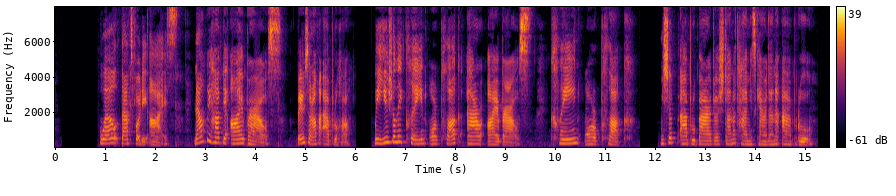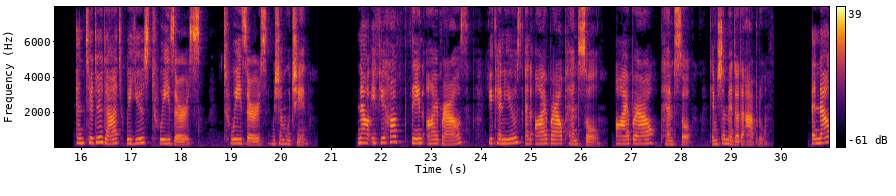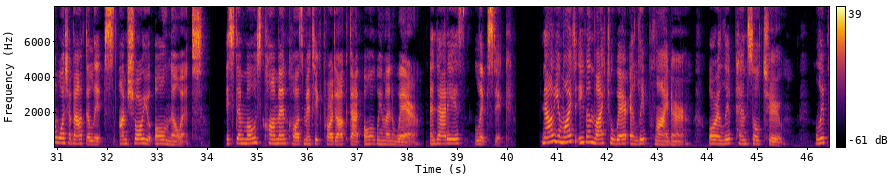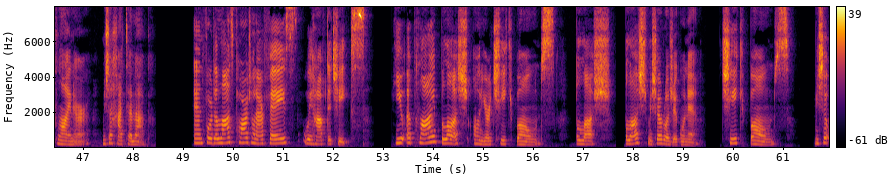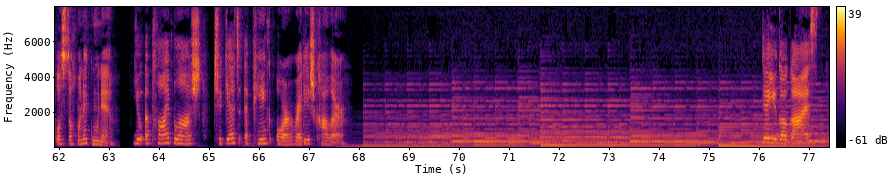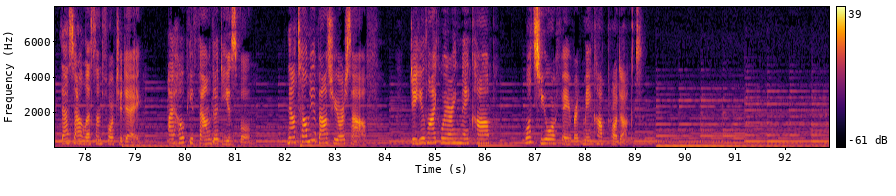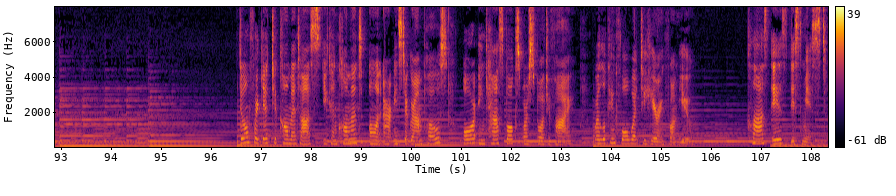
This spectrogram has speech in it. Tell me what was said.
Well, that's for the eyes. Now we have the eyebrows. بریم سراغ ابروها. We usually clean or pluck our eyebrows. Clean or pluck. میشه ابرو برداشتن و تمیز کردن ابرو. And to do that, we use tweezers. Tweezers میشه موچین. Now, if you have thin eyebrows, you can use an eyebrow pencil. Eyebrow pencil که میشه مداد ابرو. And now what about the lips? I'm sure you all know it. It's the most common cosmetic product that all women wear, and that is lipstick. Now you might even like to wear a lip liner or a lip pencil too. Lip liner میشه خط لب. And for the last part on our face, we have the cheeks. You apply blush on your cheekbones. Blush. Blush میشه رژ گونه. Cheekbones میشه استخون گونه. You apply blush to get a pink or reddish color. There you go, guys. That's our lesson for today. I hope you found it useful. Now tell me about yourself. Do you like wearing makeup? What's your favorite makeup product? Don't forget to comment us. You can comment on our Instagram post or in Castbox or Spotify. We're looking forward to hearing from you. Class is dismissed.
